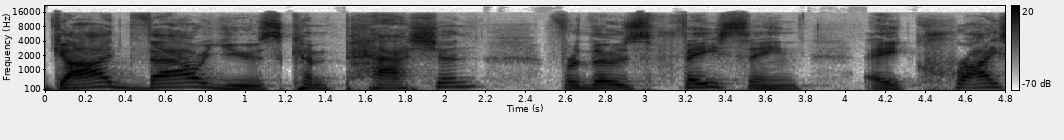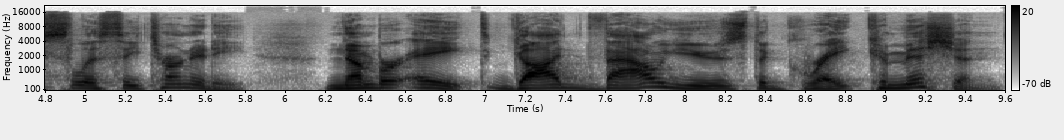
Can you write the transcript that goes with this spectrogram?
God values compassion for those facing a Christless eternity. Number eight, God values the Great Commission.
